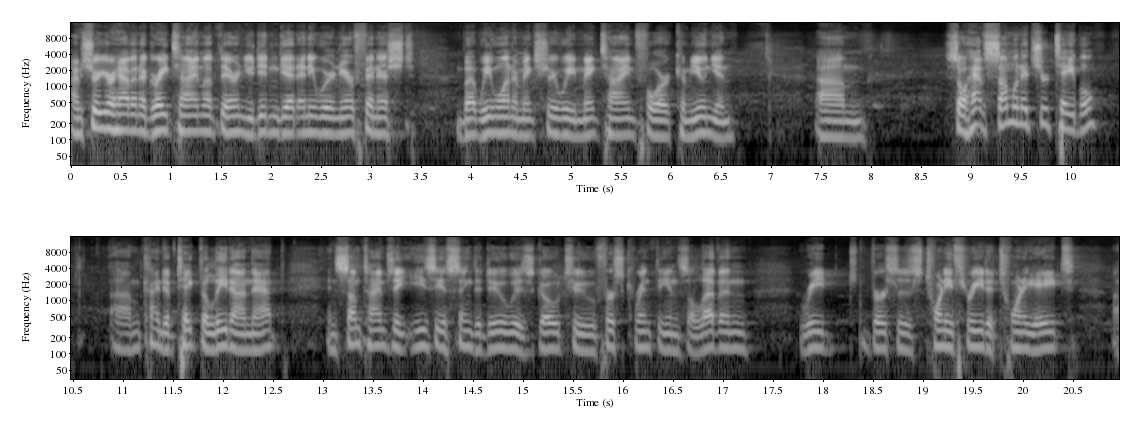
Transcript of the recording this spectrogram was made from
I'm sure you're having a great time up there and you didn't get anywhere near finished, but we want to make sure we make time for communion. Um, so have someone at your table um, kind of take the lead on that. And sometimes the easiest thing to do is go to 1 Corinthians 11, read verses 23 to 28. Uh,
